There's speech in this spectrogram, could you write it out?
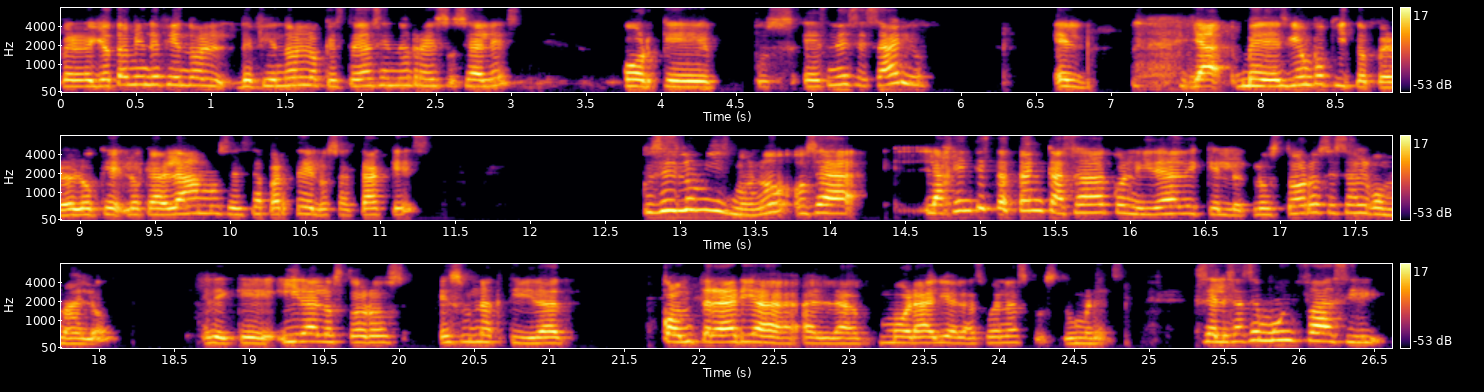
pero yo también defiendo, defiendo lo que estoy haciendo en redes sociales porque pues, es necesario. El, ya me desvío un poquito, pero lo que, lo que hablábamos de esta parte de los ataques, pues es lo mismo, ¿no? O sea, la gente está tan casada con la idea de que los toros es algo malo, de que ir a los toros es una actividad contraria a la moral y a las buenas costumbres, se les hace muy fácil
